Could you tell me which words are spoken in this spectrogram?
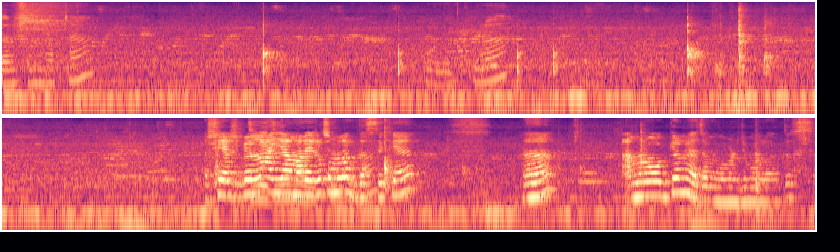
আদা রসুন বাটা হলুদ গুঁড়া শেষ বেলা আইয়া আমার এরকম লাগতেছে কে? হ্যাঁ? আমার অজ্ঞান হয়ে যাব আমার যেমন লাগতেছে।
